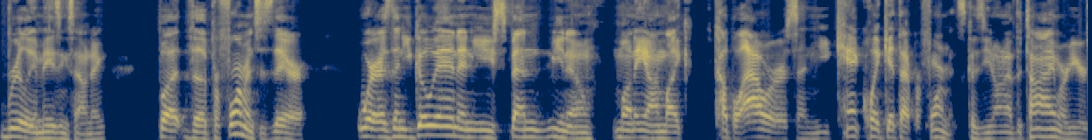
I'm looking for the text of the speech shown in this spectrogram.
really amazing sounding. But the performance is there. Whereas then you go in and you spend, you know, money on like couple hours and you can't quite get that performance because you don't have the time or you're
